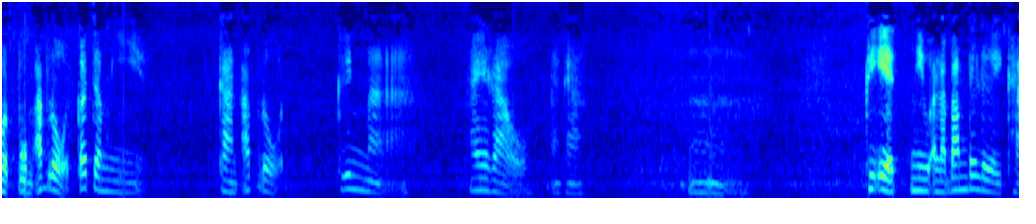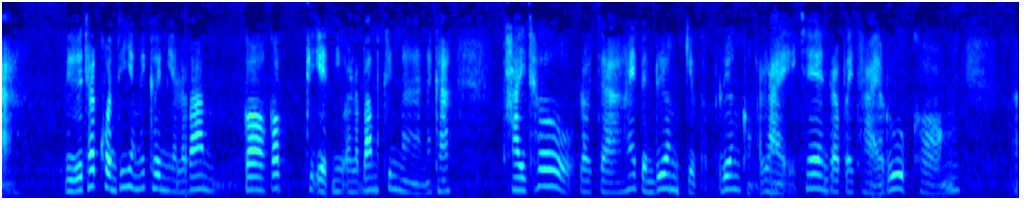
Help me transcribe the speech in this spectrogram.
กดปุ่มอัปโหลดก็จะมีการอัปโหลดขึ้นมาให้เรานะคะ create new อัลบั้มได้เลยค่ะ หรือถ้าคนที่ยังไม่เคยมีอัลบั้มก็ก็ create new อัลบั้มขึ้นมานะคะ title เราจะให้เป็นเรื่องเกี่ยวกับเรื่องของอะไร เช่น เราไปถ่ายรูปของอ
